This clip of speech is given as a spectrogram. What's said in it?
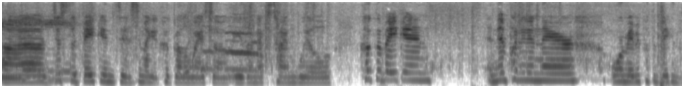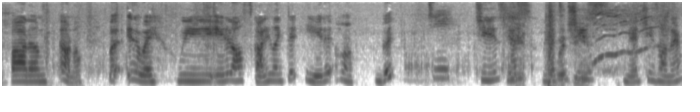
Uh, just the bacon didn't seem like it cooked all the way, so either next time we'll cook the bacon and then put it in there, or maybe put the bacon at the bottom. I don't know. But either way, we ate it all. Scotty liked it. He ate it. Huh? Good? Cheese, Cheese, yes. We had some cheese. cheese. We had cheese on there.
